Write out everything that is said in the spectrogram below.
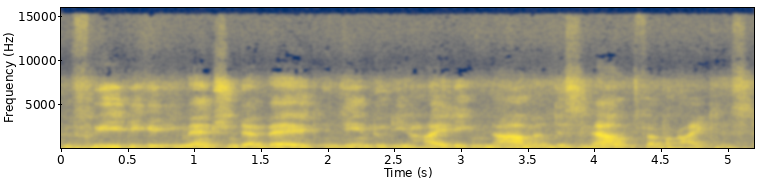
Befriedige die Menschen der Welt, indem du die heiligen Namen des Herrn verbreitest.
